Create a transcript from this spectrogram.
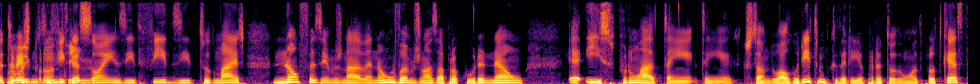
através de Ali prontinho. notificações e de feeds e tudo mais. Não fazemos nada, não vamos nós à procura, não. é Isso, por um lado, tem, tem a questão do algoritmo, que daria para todo um outro podcast,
